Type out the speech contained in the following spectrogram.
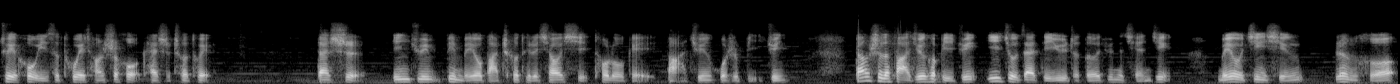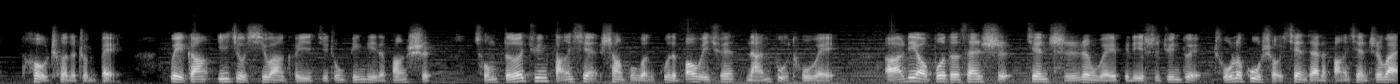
最后一次突围尝试后开始撤退，但是英军并没有把撤退的消息透露给法军或是比军。当时的法军和比军依旧在抵御着德军的前进，没有进行任何后撤的准备。魏刚依旧希望可以集中兵力的方式，从德军防线尚不稳固的包围圈南部突围。而利奥波德三世坚持认为，比利时军队除了固守现在的防线之外，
